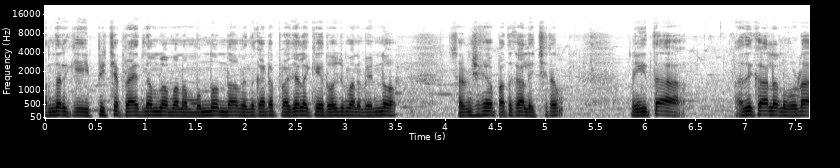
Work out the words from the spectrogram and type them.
అందరికీ ఇప్పించే ప్రయత్నంలో మనం ముందుందాం. ఎందుకంటే ప్రజలకి ఈరోజు రోజు మనం ఎన్నో సంక్షేమ పథకాలు ఇచ్చినాం. మిగతా అధికారులను కూడా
